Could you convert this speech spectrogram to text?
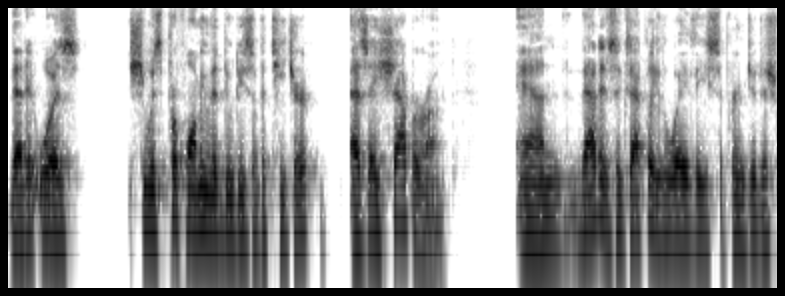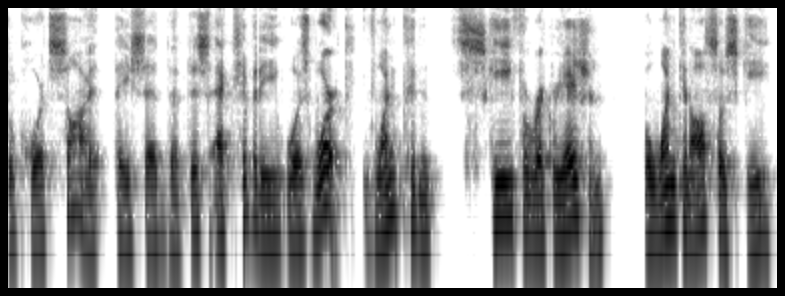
that it was, she was performing the duties of a teacher as a chaperone. And that is exactly the way the Supreme Judicial Court saw it. They said that this activity was work. One can ski for recreation, but one can also ski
